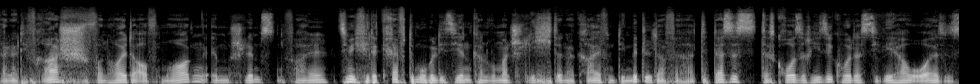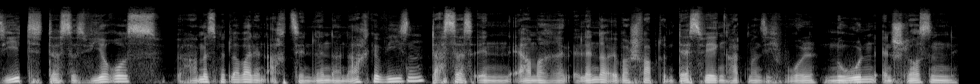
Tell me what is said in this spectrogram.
relativ rasch von heute auf morgen im schlimmsten Fall ziemlich viele Kräfte mobilisieren kann, wo man schlicht und ergreifend die Mittel dafür hat. Das ist das große Risiko, das die WHO also sieht, dass das Virus, wir haben es mittlerweile in 18 Ländern nachgewiesen, dass das in ärmere Länder überschwappt und deswegen hat man sich wohl nun entschlossen,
